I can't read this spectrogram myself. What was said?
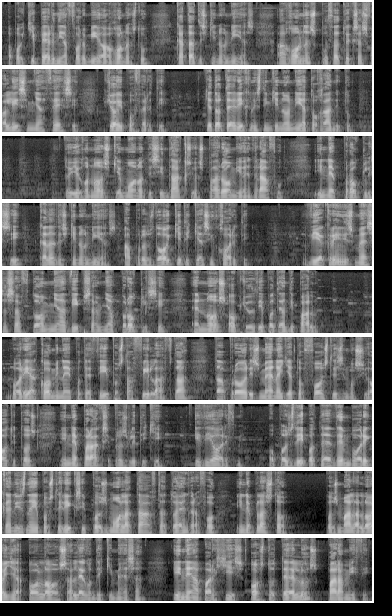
Από εκεί παίρνει αφορμή ο αγώνας του κατά της κοινωνίας, αγώνας που θα του εξασφαλίσει μια θέση πιο υποφερτή, και τότε ρίχνει στην κοινωνία το γάντι του. Το γεγονός και μόνο της συντάξεως παρόμοιο εγγράφου είναι πρόκληση κατά της κοινωνίας, απροσδόκητη και ασυγχώρητη. Διακρίνεις μέσα σε αυτό μια δίψα, μια πρόκληση ενός οποιοδήποτε αντιπάλου. Μπορεί ακόμη να υποτεθεί πως τα φύλλα αυτά, τα προορισμένα για το φως της δημοσιότητος, είναι πράξη προσβλητική, ιδιόρυθμη. Οπωσδήποτε δεν μπορεί κανείς να υποστηρίξει πως με όλα τα αυτά το έγγραφο είναι πλαστό, πως με άλλα λόγια όλα όσα λέγονται εκεί μέσα είναι απαρχής ως το τέλος παραμύθι.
